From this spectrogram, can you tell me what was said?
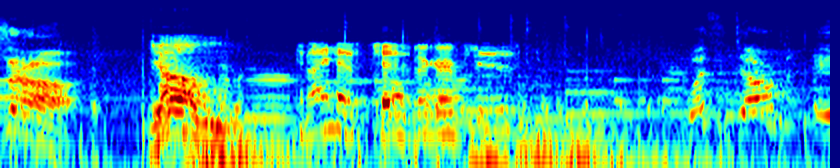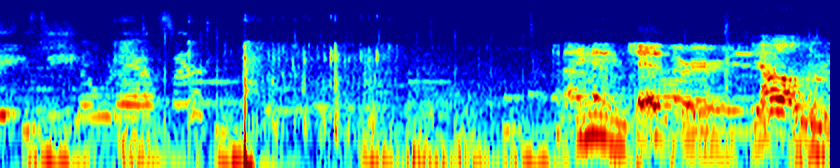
Pizza. Pizza! Yum! Can I have cheeseburger, please? What's dumb? AZ? Soda. Cancer? Can I have mm, cheeseburger, please? Yum! Yum.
